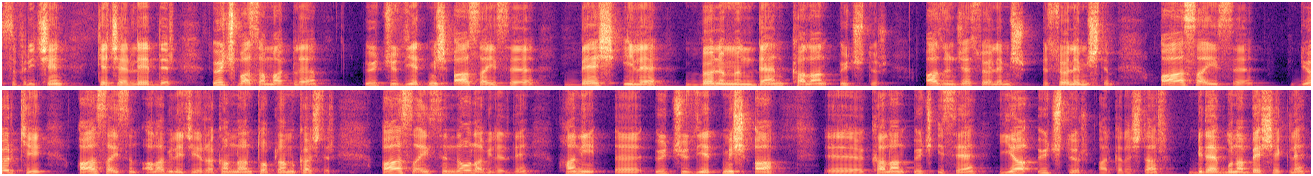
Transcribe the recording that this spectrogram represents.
0 için geçerlidir. 3 basamaklı 370A sayısı 5 ile bölümünden kalan 3'tür. Az önce söylemiş söylemiştim. A sayısı diyor ki A sayısının alabileceği rakamların toplamı kaçtır? A sayısı ne olabilirdi? Hani e, 370A e, kalan 3 ise ya 3'tür arkadaşlar bir de buna 5 ekle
